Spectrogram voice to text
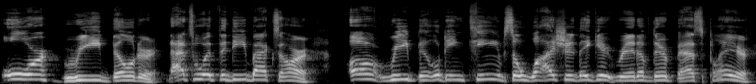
or rebuilder. That's what the D backs are a rebuilding team. So why should they get rid of their best player?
